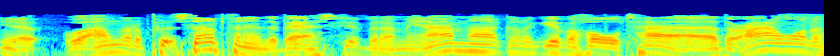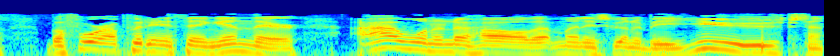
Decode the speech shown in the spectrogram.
you know, well, I'm going to put something in the basket, but I mean, I'm not going to give a whole tithe, or I want to, before I put anything in there, I want to know how all that money's going to be used. And,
